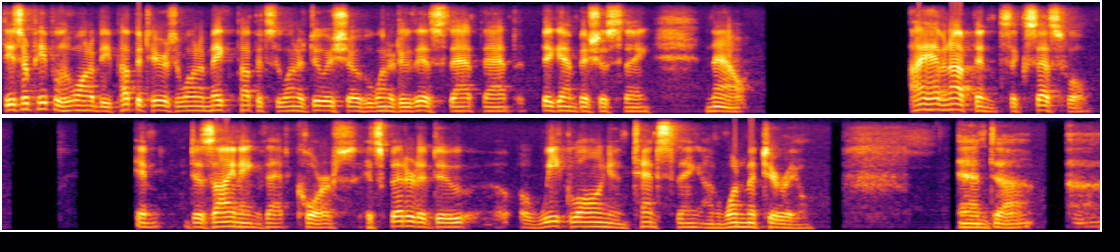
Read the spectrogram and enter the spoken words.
these are people who want to be puppeteers, who want to make puppets, who want to do a show, who want to do this, that, that big ambitious thing. Now, I have not been successful in designing that course. It's better to do a week long intense thing on one material. And uh, uh,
